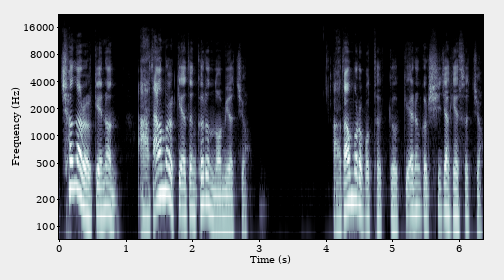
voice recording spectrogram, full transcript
천하를 깨는 아담을 깨던 그런 놈이었죠. 아담으로부터 그 깨는 걸 시작했었죠.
